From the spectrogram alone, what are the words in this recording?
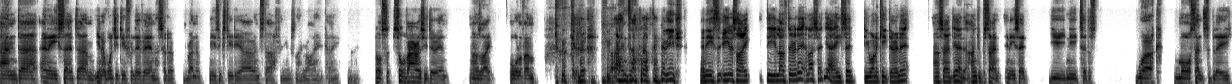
and uh, and he said, um, you know, what do you do for a living? I said, I run a music studio and stuff. And he was like, right, okay. What sort of hours are you doing? And I was like, all of them. and, uh, and he and he he was like, "Do you love doing it?" And I said, "Yeah." He said, "Do you want to keep doing it?" I said, "Yeah, hundred percent." And he said, "You need to just work more sensibly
